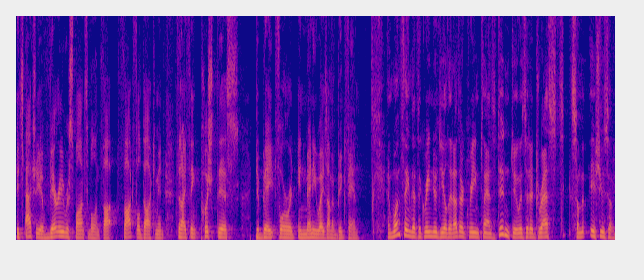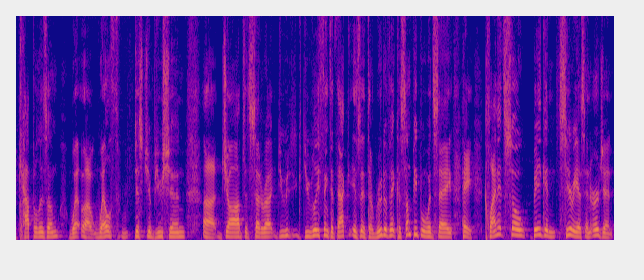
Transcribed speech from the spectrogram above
It's actually a very responsible and thought, thoughtful document that I think pushed this debate forward in many ways. I'm a big fan. And one thing that the Green New Deal that other green plans didn't do is it addressed some issues of capitalism, we- uh, wealth distribution, uh, jobs, et cetera. Do you, do you really think that that is at the root of it? Because some people would say, hey, climate's so big and serious and urgent,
